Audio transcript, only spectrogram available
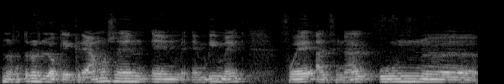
Nosotros lo que creamos en, en, en BMake fue al final eh,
